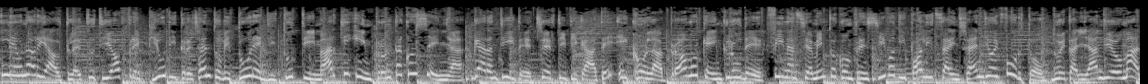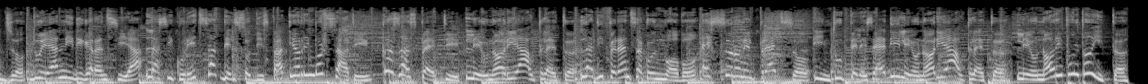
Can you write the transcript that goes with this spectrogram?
Leonori Outlet ti offre più di 300 vetture di tutti i marchi in pronta consegna, garantite, certificate e con la promo che include finanziamento comprensivo di polizza incendio e furto, due tagliandi e omaggio, due anni di garanzia, la sicurezza del soddisfatti o rimborsati. Cosa aspetti? Leonori Outlet. La differenza col nuovo è solo nel prezzo. In tutte le sedi Leonori Outlet. Leonori.it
